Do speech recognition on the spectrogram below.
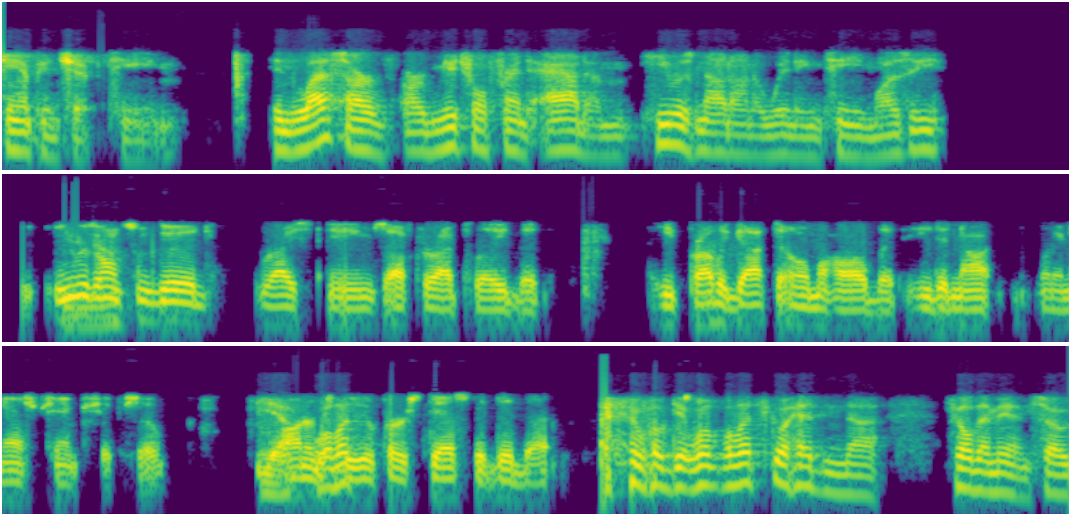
championship team. Unless our, our mutual friend Adam, he was not on a winning team, was he? He was on some good Rice teams after I played, but he probably got to Omaha, but he did not win a national championship. So, yeah, honored well, to be the first guest that did that. we'll get well, well. Let's go ahead and uh, fill them in. So,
